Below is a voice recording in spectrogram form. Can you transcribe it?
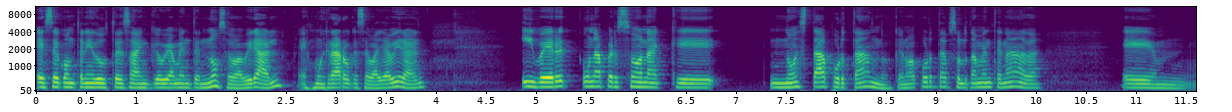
ese contenido ustedes saben que obviamente no se va viral, es muy raro que se vaya viral, y ver una persona que no está aportando, que no aporta absolutamente nada, em,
